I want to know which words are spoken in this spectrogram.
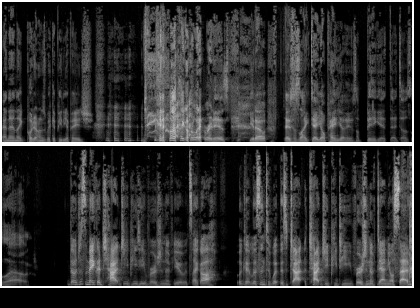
and then like put it on his Wikipedia page, you know, like or whatever it is, you know. It's just like Daniel Pena is a bigot that does that. They'll just make a Chat GPT version of you. It's like, oh, look at listen to what this Chat Chat GPT version of Daniel said.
